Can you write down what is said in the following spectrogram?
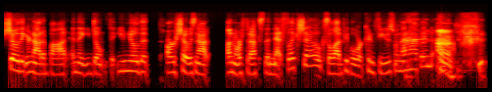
show that you're not a bot and that you don't that you know that our show is not unorthodox the netflix show because a lot of people were confused when that happened um, but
